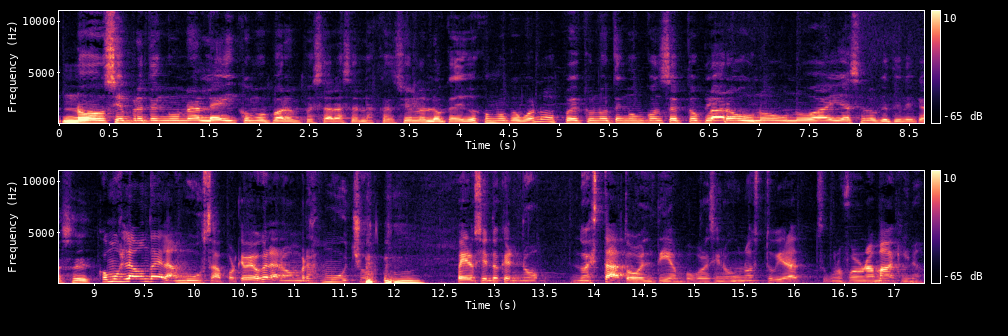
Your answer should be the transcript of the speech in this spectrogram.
no siempre tengo una ley como para empezar a hacer las canciones. Lo que digo es como que, bueno, después que uno tenga un concepto claro, uno, uno va y hace lo que tiene que hacer. ¿Cómo es la onda de la musa? Porque veo que la nombras mucho, pero siento que no, no está todo el tiempo, porque si no uno estuviera, uno fuera una máquina.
